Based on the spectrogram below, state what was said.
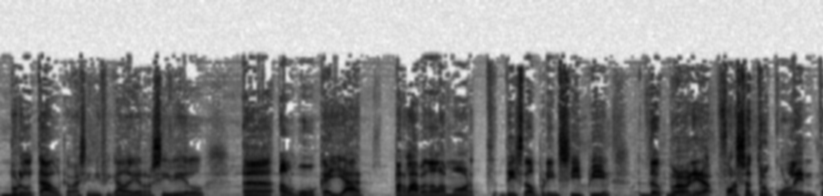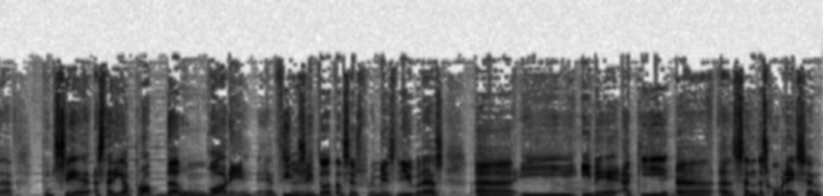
brutal que va significar la Guerra Civil, eh, algú que ja parlava de la mort des del principi de- d'una manera força truculenta, potser estaria a prop d'un gore, eh, fins Sí. i tot, els seus primers llibres, eh, i, i bé, aquí eh, eh, se'n descobreixen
